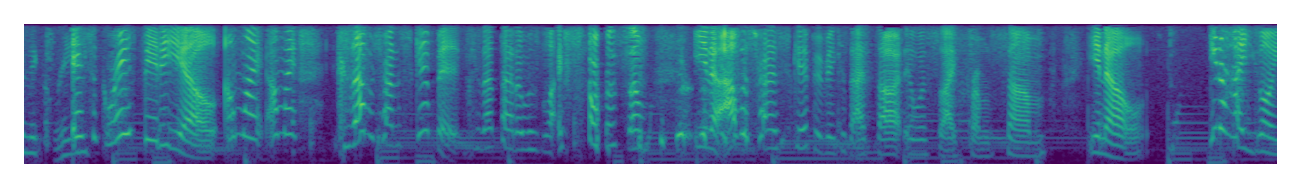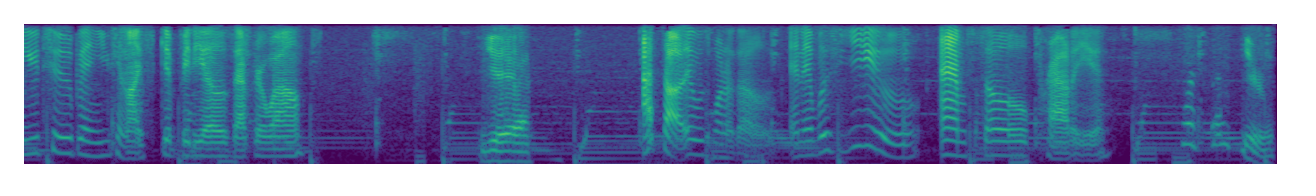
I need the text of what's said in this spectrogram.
Isn't it great? It's a great video. I'm like, I'm like, because I was trying to skip it because I thought it was like some, some, you know, I was trying to skip it because I thought it was like from some, you know, you know how you go on YouTube and you can like skip videos after a while. yeah. I thought it was one of those, and it was you. I'm so proud of you. Well, thank you.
